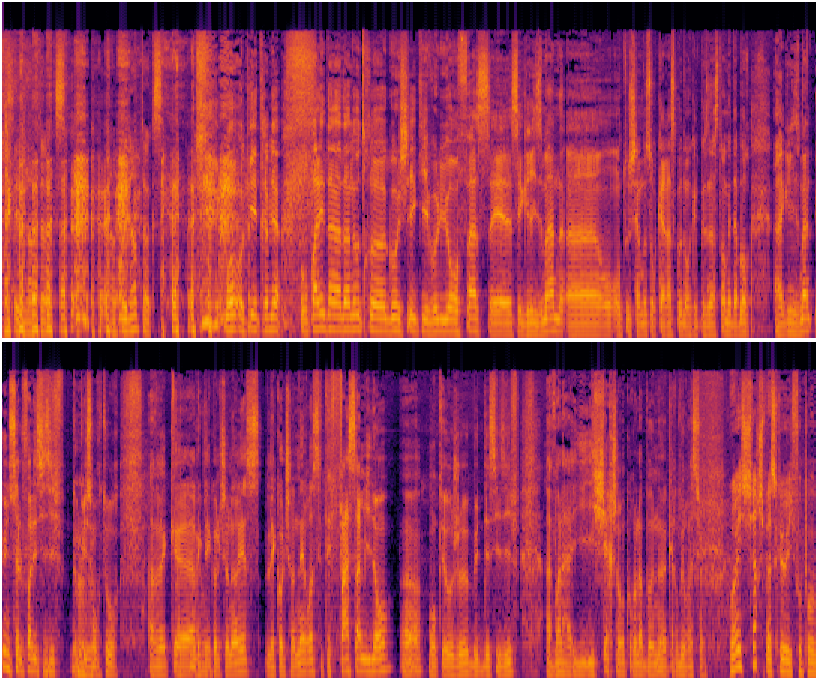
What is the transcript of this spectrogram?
c'est de l'intox. un peu d'intox. bon, ok, très bien. Pour parler d'un, d'un autre euh, gaucher qui évolue en face, c'est, c'est Griezmann. Euh, on, on, touche un mot sur Carrasco dans quelques instants, mais d'abord, à Griezmann, une seule fois décisif depuis son mhm. retour avec, euh, avec les Colchoneros. Les Colchoneros, c'était face à Milan, hein, monté au jeu, but décisif. Euh, voilà, il, il, cherche encore la bonne carburation. Ouais, il cherche parce qu'il faut pas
